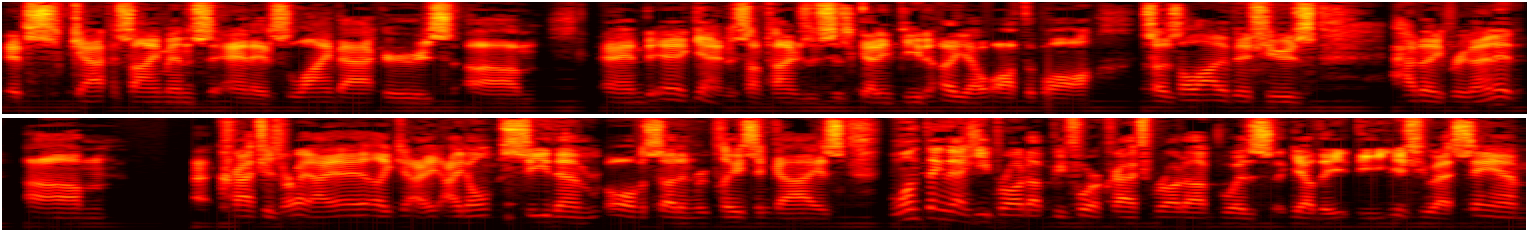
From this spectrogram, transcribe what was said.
it's gap assignments and it's linebackers, um, and again sometimes it's just getting beat uh, you know off the ball. So there's a lot of issues. How do they prevent it? Um, Kratch is right. I like. I, I don't see them all of a sudden replacing guys. One thing that he brought up before Kratch brought up was you know the the issue at Sam,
